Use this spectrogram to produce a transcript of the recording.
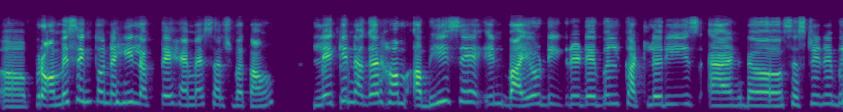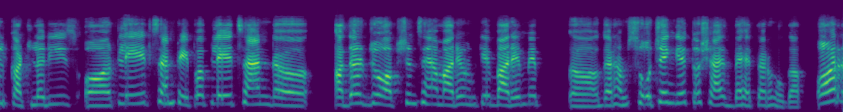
प्रॉमिसिंग तो नहीं लगते हैं मैं सच बताऊँ, लेकिन अगर हम अभी से इन biodegradable cutleries and sustainable cutleries और plates and paper plates and other जो ऑप्शंस हैं हमारे उनके बारे में अगर हम सोचेंगे तो शायद बेहतर होगा। और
